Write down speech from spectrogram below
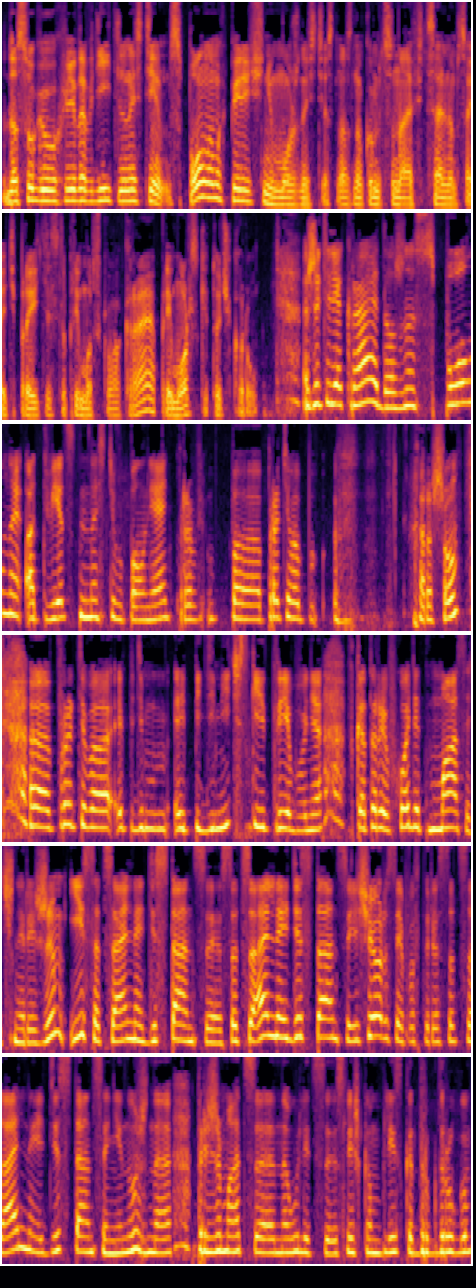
досуговых видов деятельности. С полным их перечнем можно, естественно, ознакомиться на официальном сайте правительства Приморского края приморский.ру. Жители края должны с полной ответственностью выполнять пров... противо хорошо, э, противоэпидемические требования, в которые входит масочный режим и социальная дистанция. Социальная дистанция, еще раз я повторю, социальная дистанция. Не нужно прижиматься на улице слишком близко друг к другу.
